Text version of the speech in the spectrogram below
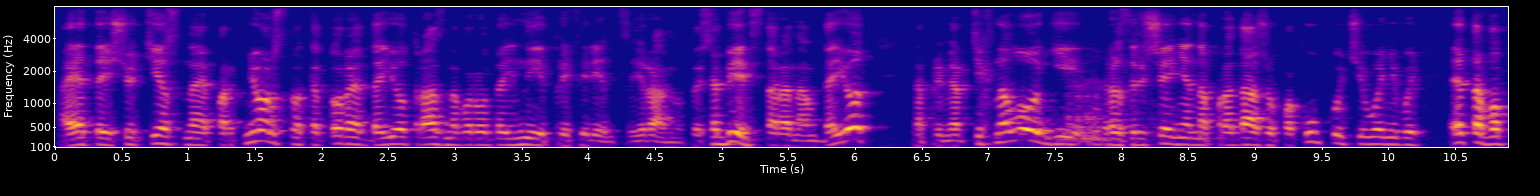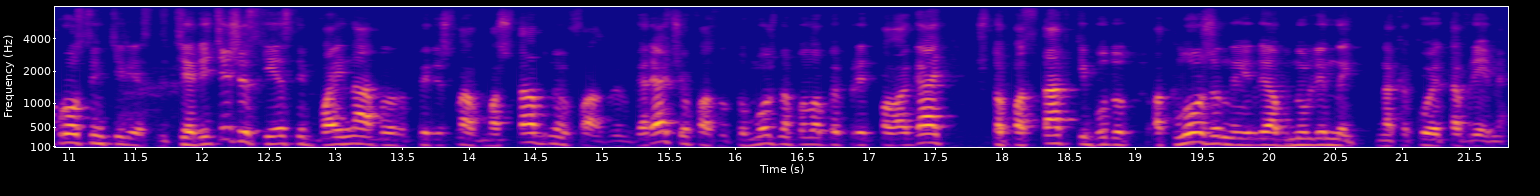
а это еще тесное партнерство, которое дает разного рода иные преференции Ирану. То есть обеим сторонам дает, например, технологии, разрешение на продажу, покупку чего-нибудь. Это вопрос интересный. Теоретически, если бы война бы перешла в масштабную фазу в горячую фазу, то можно было бы предполагать, что поставки будут отложены или обнулены на какое-то время.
